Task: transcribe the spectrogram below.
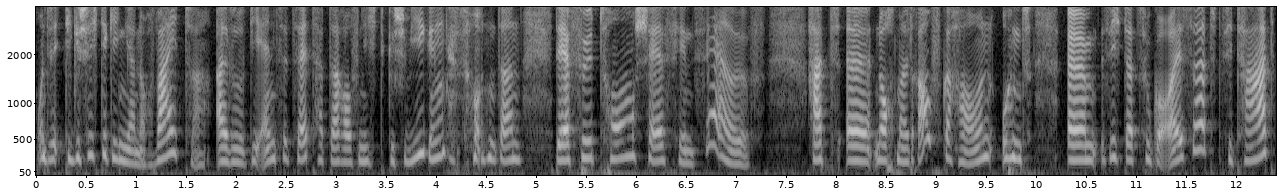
Und die Geschichte ging ja noch weiter. Also die NZZ hat darauf nicht geschwiegen, sondern der Feuilleton-Chef himself hat äh, nochmal draufgehauen und ähm, sich dazu geäußert, Zitat,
